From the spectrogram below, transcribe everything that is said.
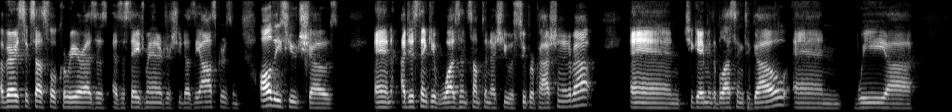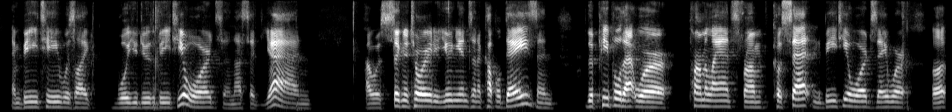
a very successful career as a, as a stage manager. She does the Oscars and all these huge shows. And I just think it wasn't something that she was super passionate about. And she gave me the blessing to go. And we, uh, and BET was like, Will you do the BET Awards? And I said, Yeah. And I was signatory to unions in a couple days. And the people that were permalance from Cossette and the BET Awards, they were, uh,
